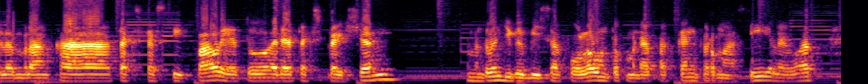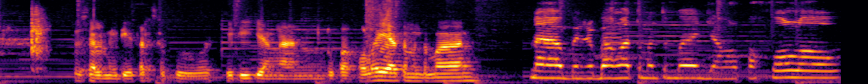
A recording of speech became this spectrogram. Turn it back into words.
dalam rangka Tax Festival yaitu ada Taxpression teman-teman juga bisa follow untuk mendapatkan informasi lewat sosial media tersebut jadi jangan lupa follow ya teman-teman Nah, bener banget teman-teman, jangan lupa follow.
